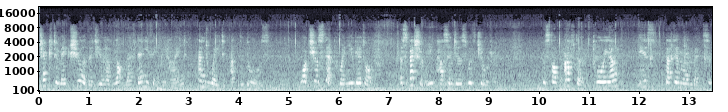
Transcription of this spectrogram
check to make sure that you have not left anything behind, and wait at the doors. Watch your step when you get off, especially passengers with children. The stop after Toya is Date-Mombetsu.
